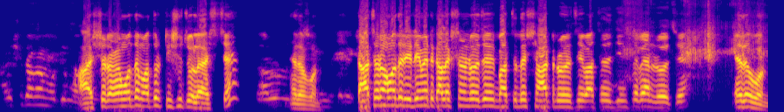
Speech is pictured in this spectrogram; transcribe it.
250 টাকার মধ্যে মাল। আড়াইশো টাকার মধ্যে মাত্র টিস্যু চলে আসছে। এই দেখুন। তাছাড়া আমাদের রেডিমেড কালেকশন রয়েছে বাচ্চাদের শার্ট রয়েছে বাচ্চাদের জিন্স প্যান্ট রয়েছে। এ দেখুন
